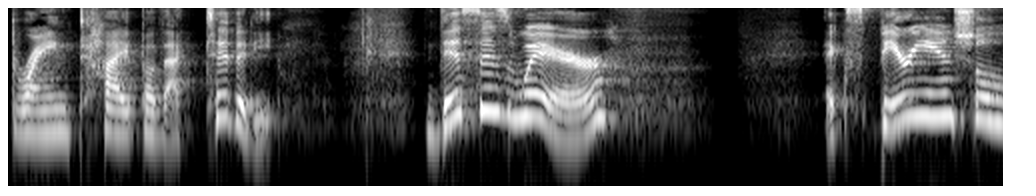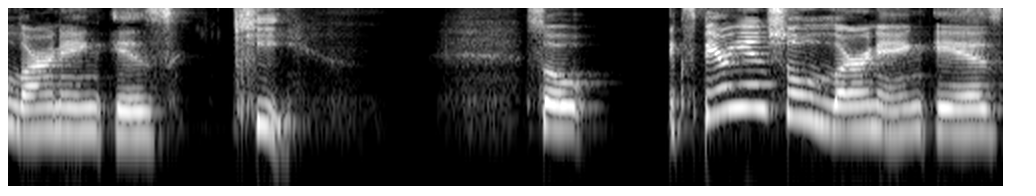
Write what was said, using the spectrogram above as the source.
brain type of activity. This is where experiential learning is key. So, experiential learning is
